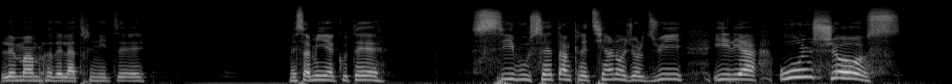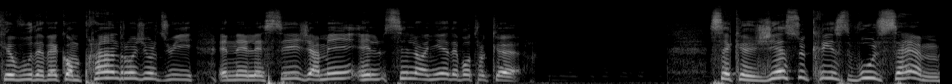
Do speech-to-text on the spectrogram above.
les membres de la Trinité. Mes amis, écoutez, si vous êtes un chrétien aujourd'hui, il y a une chose que vous devez comprendre aujourd'hui et ne laissez jamais s'éloigner de votre cœur. C'est que Jésus-Christ vous aime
